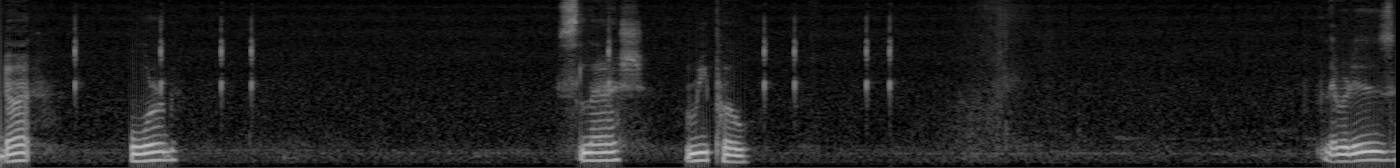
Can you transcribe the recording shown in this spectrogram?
Dot org slash repo. There it is.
